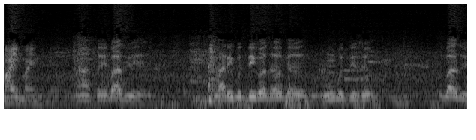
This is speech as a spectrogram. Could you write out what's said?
માય માઇન્ડ હા તો એ બાજુ મારી બુદ્ધિ કહો છો કે હું બુદ્ધિ છું? એ બાજુ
